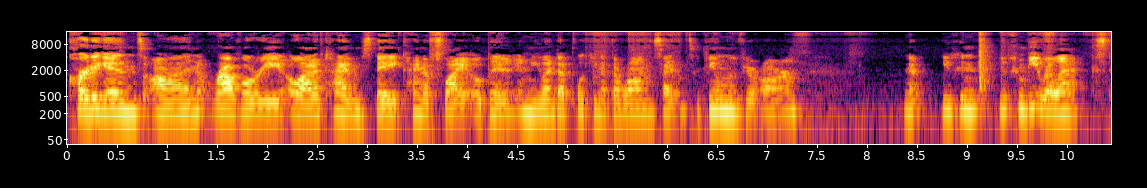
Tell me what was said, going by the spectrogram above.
cardigans on Ravelry, a lot of times they kind of fly open and you end up looking at the wrong side. So if you move your arm, no, you can you can be relaxed.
